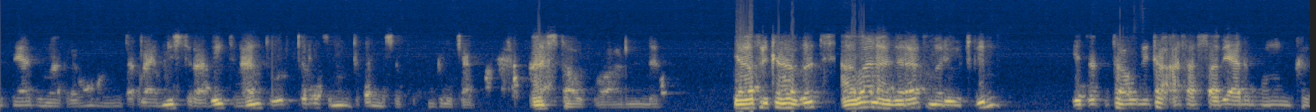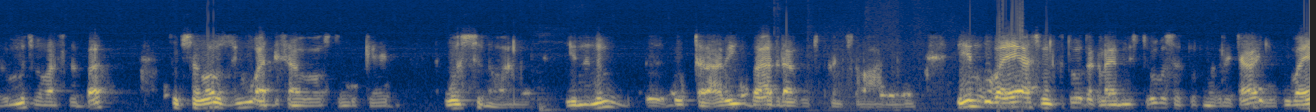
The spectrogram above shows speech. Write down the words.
ምክንያት በማቅረብ መሆኑን ጠቅላይ ሚኒስትር አብይ ትናንት እሑድ ጥር ስምንት ቀን በሰጡት መግለጫ አስታውቀዋል። የአፍሪካ ህብረት አባል ሀገራት መሪዎች ግን የጸጥታ ሁኔታ አሳሳቢ አለመሆኑን ከግምት በማስገባት ስብሰባው እዚሁ አዲስ አበባ ውስጥ እንዲካሄድ ወስነዋል። ይህንንም ዶክተር አብይ በአድራጎት ገልጸዋል። ይህን ጉባኤ አስመልክቶ ጠቅላይ ሚኒስትሩ በሰጡት መግለጫ ጉባኤ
